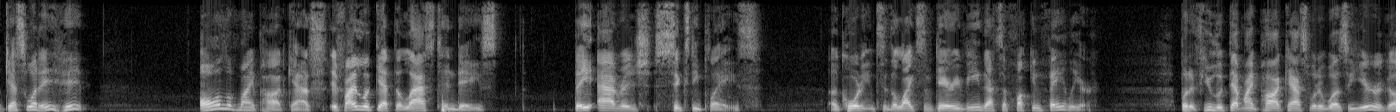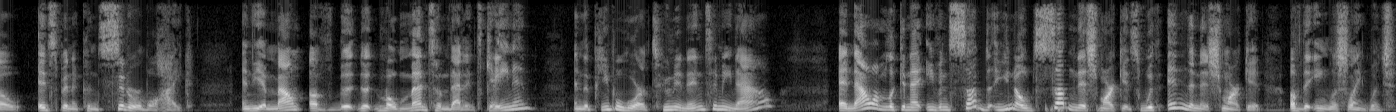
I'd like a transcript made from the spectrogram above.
guess what? It hit. All of my podcasts, if I look at the last 10 days, they average 60 plays. According to the likes of Gary Vee, that's a fucking failure. But if you looked at my podcast, what it was a year ago, it's been a considerable hike. And the amount of the, the momentum that it's gaining and the people who are tuning into me now, and now I'm looking at even sub, you know, sub niche markets within the niche market of the English language.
